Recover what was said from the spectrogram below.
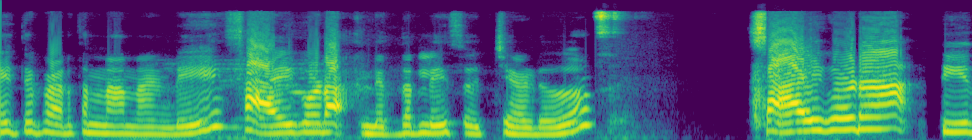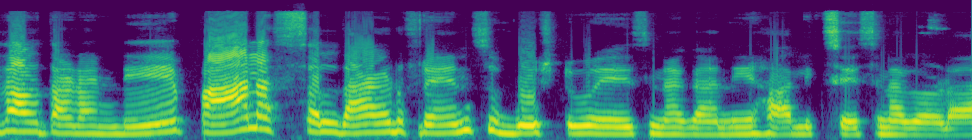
అయితే పెడుతున్నానండి. సాయి కూడా నిద్రలేసి వచ్చాడు. సాయి కూడా టీ తాగుతాడండి. పాలు అస్సలు తాగడు ఫ్రెండ్స్. బూస్ట్ వేసినా కానీ హార్లిక్స్ వేసినా కూడా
